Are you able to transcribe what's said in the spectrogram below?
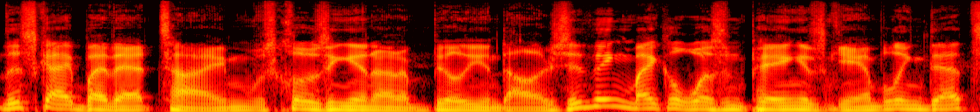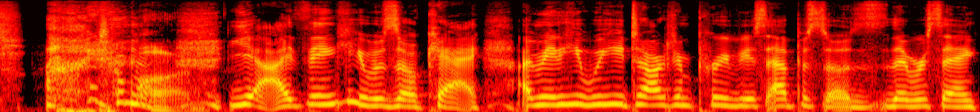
This guy by that time was closing in on a billion dollars. Do you think Michael wasn't paying his gambling debts? Come on. yeah, I think he was okay. I mean, he he talked in previous episodes. They were saying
